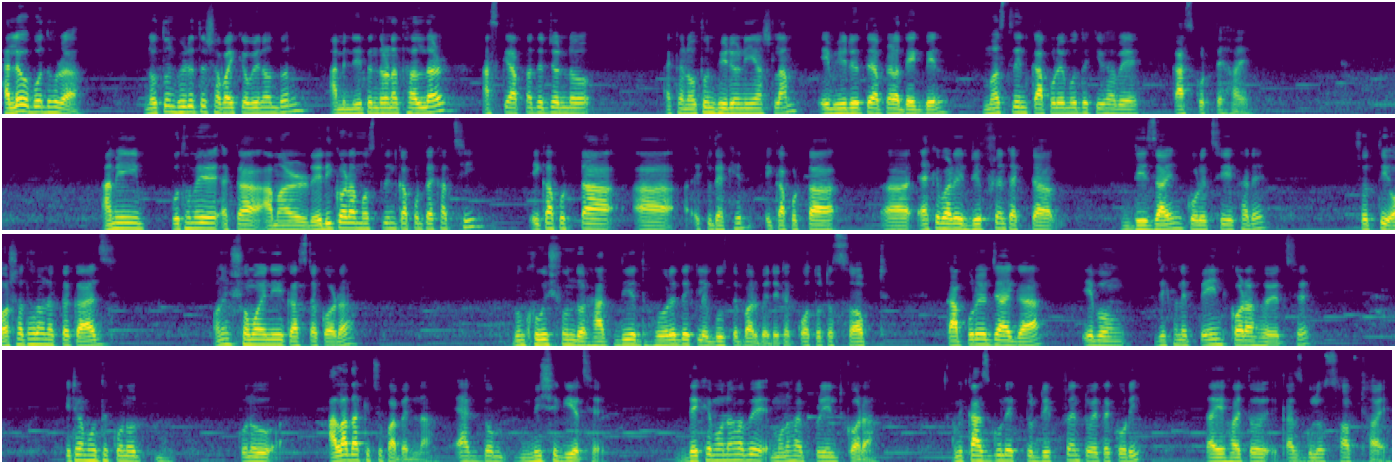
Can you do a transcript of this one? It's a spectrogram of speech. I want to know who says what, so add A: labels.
A: Hello বন্ধুরা, নতুন ভিডিওতে সবাইকে অভিনন্দন। আমি নৃপেন্দ্রনাথ হালদার। আজকে আপনাদের জন্য একটা নতুন ভিডিও নিয়ে আসলাম। এই ভিডিওতে আপনারা দেখবেন মসলিন কাপড়ের মধ্যে কীভাবে কাজ করতে হয়। আমি প্রথমে একটা আমার রেডি করা মসলিন কাপড় দেখাচ্ছি। এই কাপড়টা একটু দেখেন। এই কাপড়টা একেবারে ডিফারেন্ট একটা ডিজাইন করেছি এখানে। সত্যি অসাধারণ একটা কাজ। অনেক সময় নিয়ে কাজটা করা এবং খুবই সুন্দর। হাত দিয়ে ধরে দেখলে বুঝতে পারবেন এটা কতটা সফট। কাপড়ের জায়গা এবং যেখানে পেইন্ট করা হয়েছে, এটার মধ্যে কোনো কোনো আলাদা কিছু পাবেন না। একদম মিশে গিয়েছে। দেখে মনে হবে, মনে হয় প্রিন্ট করা। আমি কাজগুলো একটু ডিফারেন্ট ওয়েতে করি, তাই হয়তো কাজগুলো সফট হয়।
